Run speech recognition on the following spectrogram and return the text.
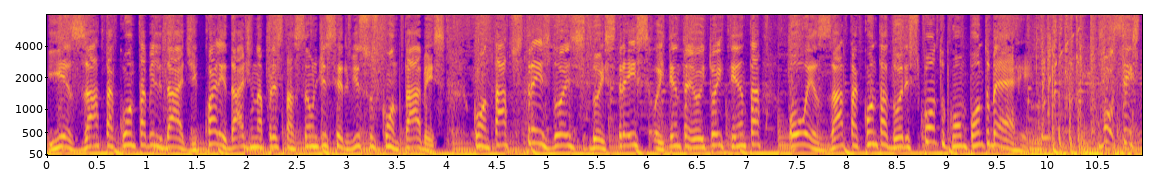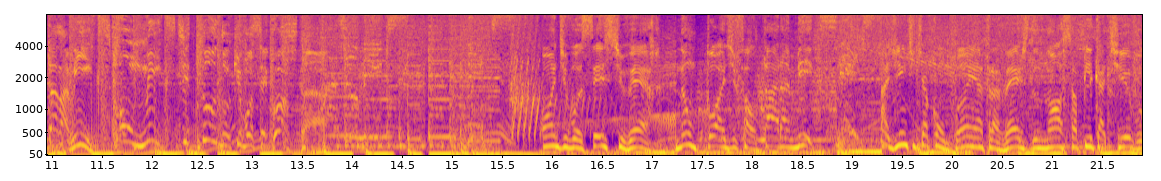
E exata contabilidade, qualidade na prestação de serviços contábeis. Contatos 3223 8880 ou exatacontadores.com.br. Você está na Mix, um mix de tudo que você gosta. Onde você estiver, não pode faltar a Mix. A gente te acompanha através do nosso aplicativo.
